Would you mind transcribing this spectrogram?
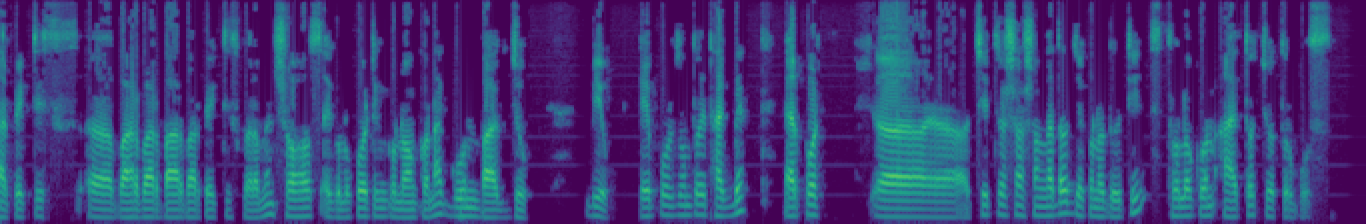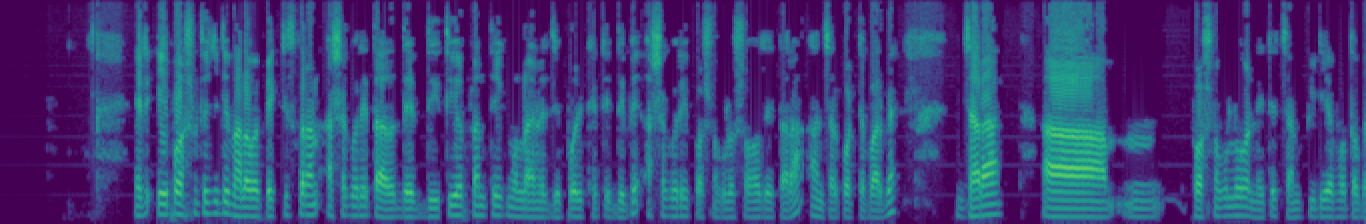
আর প্র্যাকটিস বারবার বারবার প্র্যাকটিস করাবেন। সহজ এগুলো কঠিন কোনো অঙ্ক না, গুণ, ভাগ, যোগ, বিয়োগ। এ পর্যন্তই থাকবে। এরপর চিত্র দাও যে কোনো দুইটি স্থলকোণ আয়ত চতুর্ভুজ। এই প্রশ্নটি যদি ভালোভাবে প্র্যাকটিস করান, আশা করি তাদের দ্বিতীয় প্রান্তিক মূল্যায়নের যে পরীক্ষাটি দেবে, আশা করি প্রশ্নগুলো সহজে তারা আনসার করতে পারবে। যারা প্রশ্নগুলো নিতে চান পিডিএফ অথবা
